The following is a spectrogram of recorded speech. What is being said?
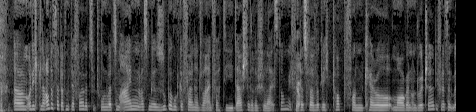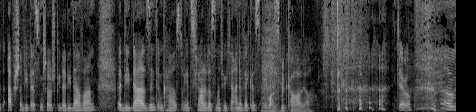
ähm, und ich glaube, es hat auch mit der Folge zu tun, weil zum einen, was mir super gut gefallen hat, war einfach die darstellerische Leistung. Ich fand, Ja. das war wirklich top von Carol, Morgan und Richard. Ich finde, das sind mit Abstand die besten Schauspieler, die da waren, äh, die da sind im Cast. Und jetzt schade, dass natürlich der eine weg ist. Nee, was ist mit Karl, ja? Daryl. Ähm,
